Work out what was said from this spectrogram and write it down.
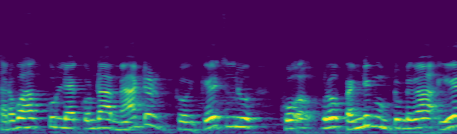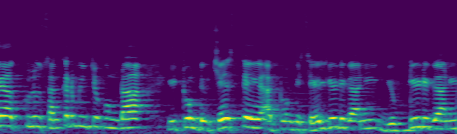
సర్వ హక్కులు లేకుండా మ్యాటర్ కేసులు లో పెండింగ్ ఉంటుండగా ఏ హక్కులు సంక్రమించకుండా ఇటువంటివి చేస్తే అటువంటి సేల్ డీడ్ కానీ గిఫ్ట్ డీడ్ కానీ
